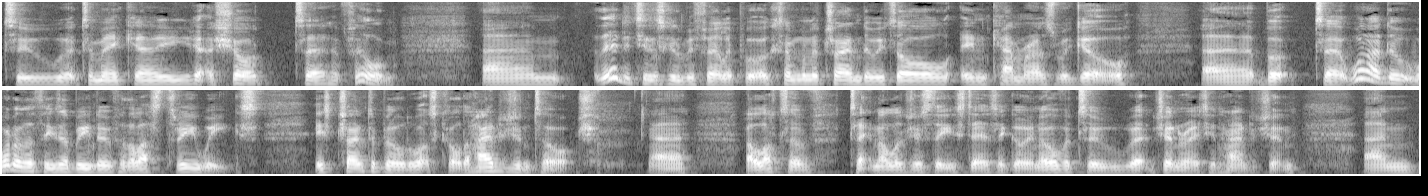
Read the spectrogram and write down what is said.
to uh, to make a, a short uh, film. Um, the editing is going to be fairly poor because I'm going to try and do it all in camera as we go. Uh, but uh, what I do, one of the things I've been doing for the last three weeks is trying to build what's called a hydrogen torch. Uh, a lot of technologies these days are going over to uh, generating hydrogen, and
